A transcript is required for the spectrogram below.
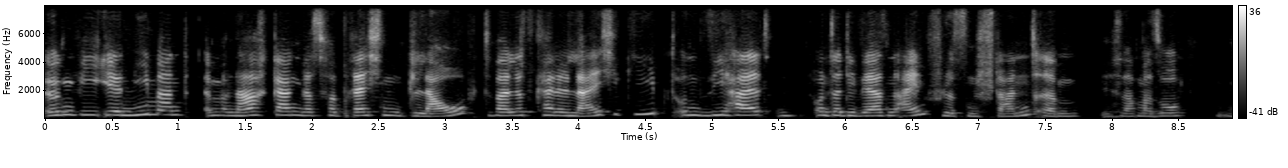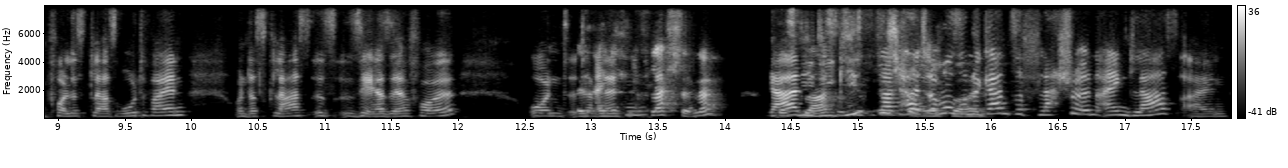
irgendwie ihr niemand im Nachgang das Verbrechen glaubt, weil es keine Leiche gibt und sie halt unter diversen Einflüssen stand. Ähm, ich sag mal so, volles Glas Rotwein und das Glas ist sehr, sehr voll. Und das ist eigentlich eine Flasche, ne? Ja, die, die gießt sich halt immer so eine ganze Flasche in ein Glas ein.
